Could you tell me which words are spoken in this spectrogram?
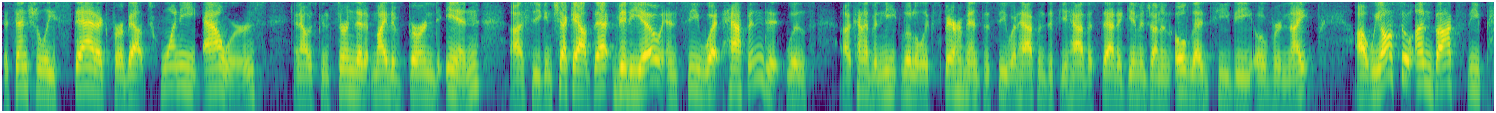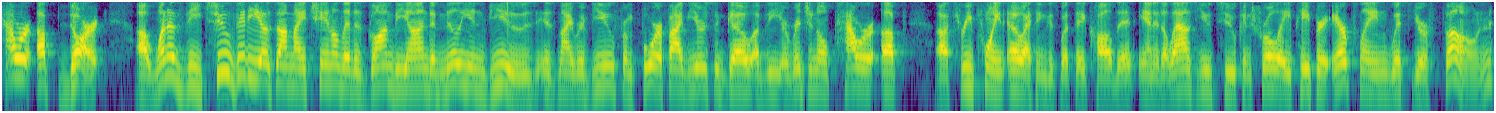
essentially static for about 20 hours, and I was concerned that it might have burned in. Uh, so you can check out that video and see what happened. It was uh, kind of a neat little experiment to see what happens if you have a static image on an OLED TV overnight. Uh, we also unboxed the Power Up Dart. Uh, one of the two videos on my channel that has gone beyond a million views is my review from four or five years ago of the original Power Up uh, 3.0, I think is what they called it, and it allows you to control a paper airplane with your phone.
